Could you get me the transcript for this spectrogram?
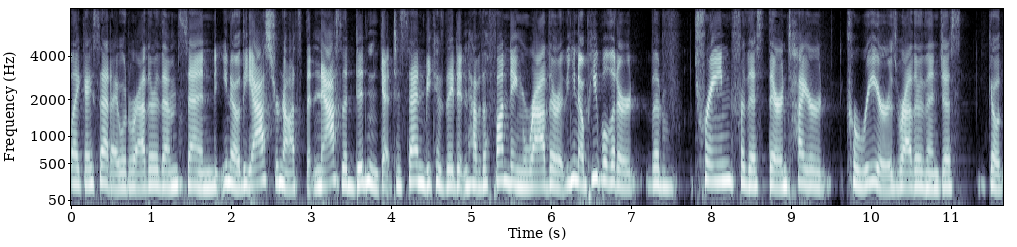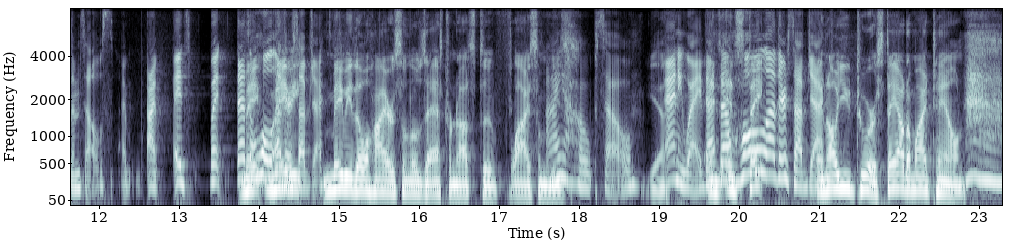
like I said, I would rather them send, you know, the astronauts that NASA didn't get to send because they didn't have the funding. Rather, you know, people that are that have trained for this their entire careers, rather than just go themselves. I, I, it's but that's May- a whole other subject. Maybe they'll hire some of those astronauts to fly some of these. I hope so. Yeah. Anyway, that's And- a and whole stay- other subject. and all you tourists, stay out of my town.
